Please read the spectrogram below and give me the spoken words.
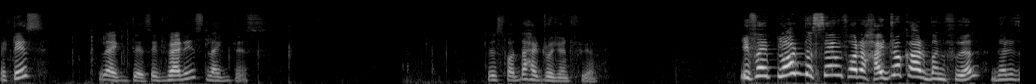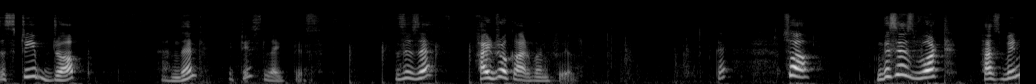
it is like this, it varies like this. This for the hydrogen fuel. If I plot the same for a hydrocarbon fuel, there is a steep drop and then it is like this. This is a hydrocarbon fuel. Okay. So, this is what has been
